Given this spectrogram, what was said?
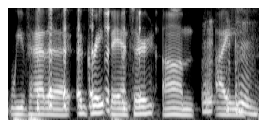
We've had a, a great banter. Um, I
